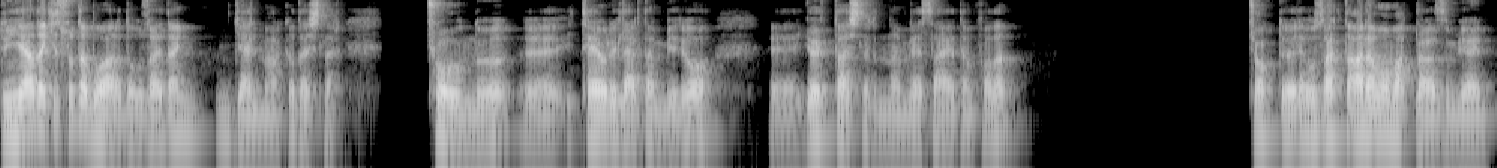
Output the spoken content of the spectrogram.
Dünyadaki su da bu arada uzaydan gelme arkadaşlar. Çoğunluğu e, teorilerden biri o. E, göktaşlarından vesaireden falan. Çok da öyle uzakta aramamak lazım yani.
